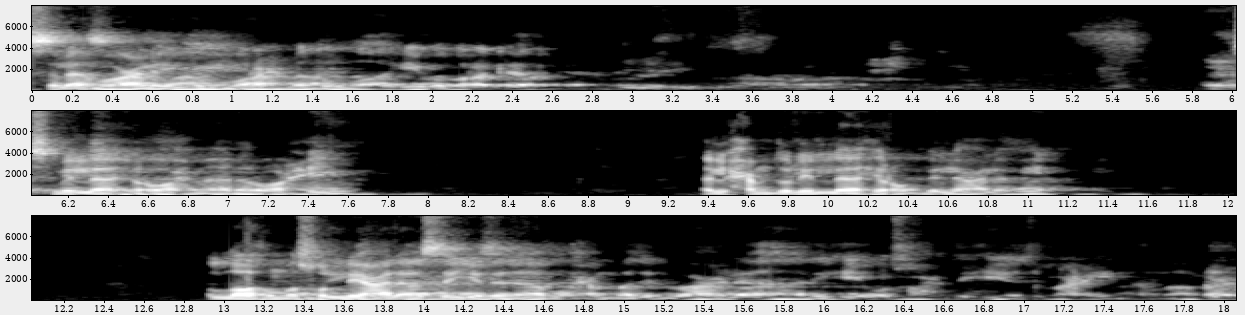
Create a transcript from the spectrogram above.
السلام عليكم ورحمة الله وبركاته بسم الله الرحمن الرحيم الحمد لله رب العالمين اللهم صل على سيدنا محمد وعلى آله وصحبه أجمعين أما بعد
